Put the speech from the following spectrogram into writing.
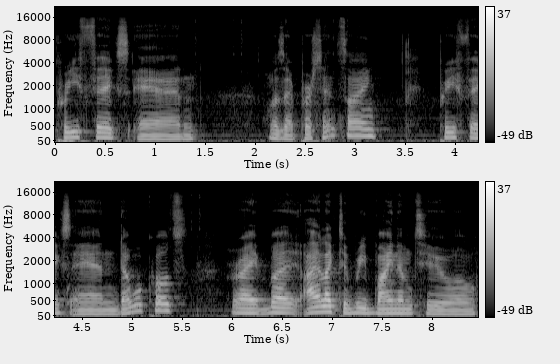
prefix and was that percent sign? Prefix and double quotes right but I like to rebind them to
